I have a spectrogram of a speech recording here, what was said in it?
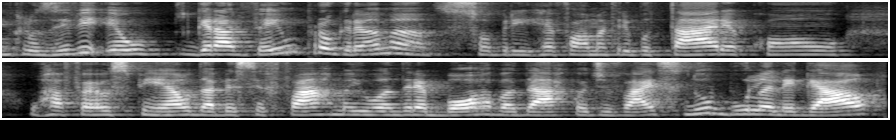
Inclusive, eu gravei um programa sobre reforma tributária com o Rafael Spinel, da ABC Farma, e o André Borba, da Arco Advice, no Bula Legal.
